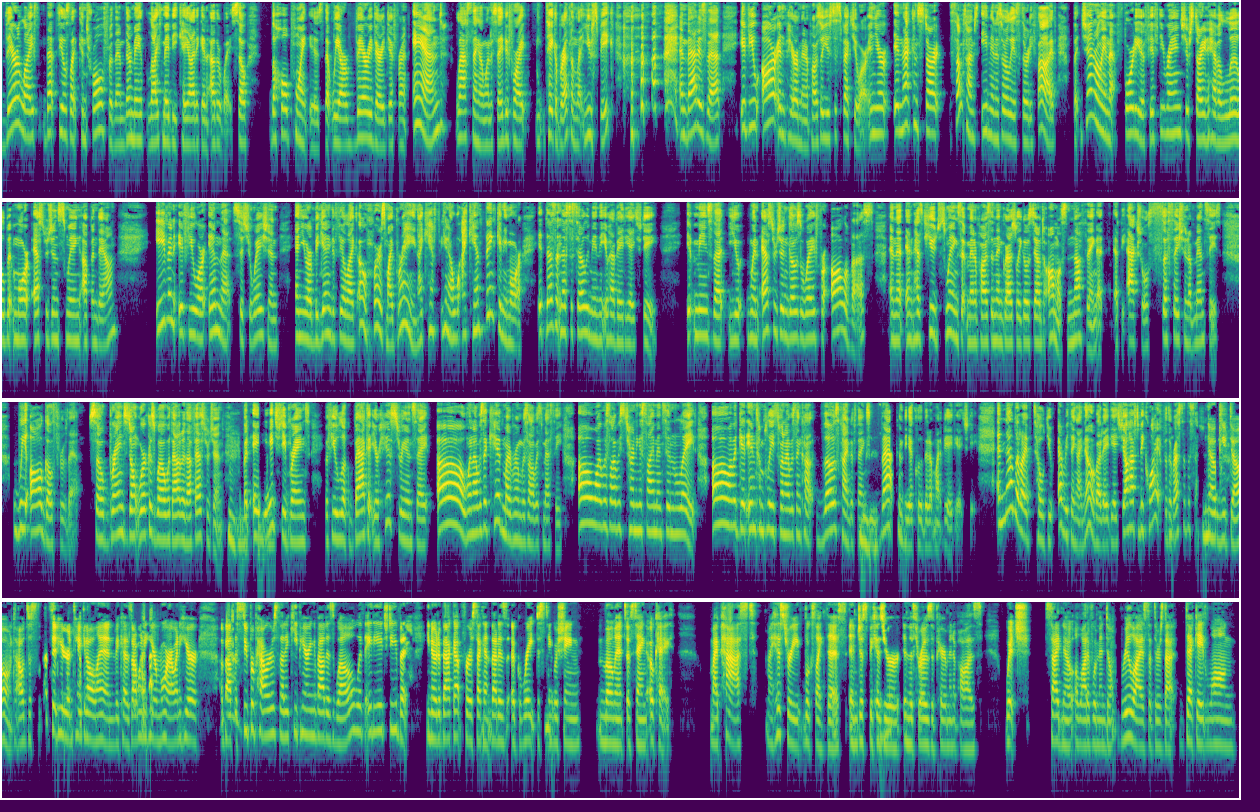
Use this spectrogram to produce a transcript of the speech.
their life, that feels like control for them. Their may, life may be chaotic in other ways. So the whole point is that we are very, very different. And last thing I want to say before I take a breath and let you speak. and that is that if you are in perimenopause or you suspect you are and you're, and that can start sometimes even as early as 35, but generally in that 40 to 50 range, you're starting to have a little bit more estrogen swing up and down even if you are in that situation and you are beginning to feel like, oh, where's my brain? I can't, you know, I can't think anymore. It doesn't necessarily mean that you have ADHD. It means that you, when estrogen goes away for all of us and that, and has huge swings at menopause and then gradually goes down to almost nothing at, at the actual cessation of menses, we all go through that. So brains don't work as well without enough estrogen, mm-hmm. but ADHD brains if you look back at your history and say, Oh, when I was a kid, my room was always messy. Oh, I was always turning assignments in late. Oh, I would get incompletes when I was in college. Those kind of things. Mm-hmm. That can be a clue that it might be ADHD. And now that I've told you everything I know about ADHD, I'll have to be quiet for the rest of the session. No, you don't. I'll just sit here and take it all in because I want to hear more. I want to hear about the superpowers that I keep hearing about as well with ADHD. But, you know, to back up for a second, that is a great mm-hmm. distinguishing moment of saying, okay, my past, my history looks like this. And just because mm-hmm. you're in the throes of perimenopause, which, side note, a lot of women don't realize that there's that decade long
